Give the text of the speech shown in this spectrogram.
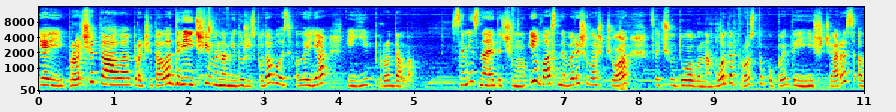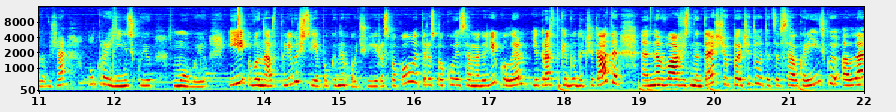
я її прочитала, прочитала двічі. Вона мені дуже сподобалась, але я її продала. Самі знаєте чому. І, власне, вирішила, що це чудова нагода просто купити її ще раз, але вже українською мовою. І вона в плівочці, я поки не хочу її розпаковувати. Розпакую саме тоді, коли якраз таки буду читати, е, наважусь на те, щоб перечитувати це все українською, але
